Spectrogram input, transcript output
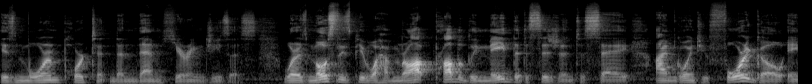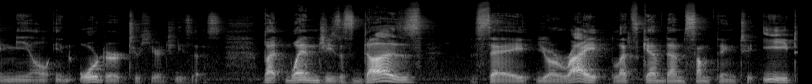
is more important than them hearing Jesus. Whereas most of these people have probably made the decision to say, I'm going to forego a meal in order to hear Jesus. But when Jesus does say, You're right, let's give them something to eat,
